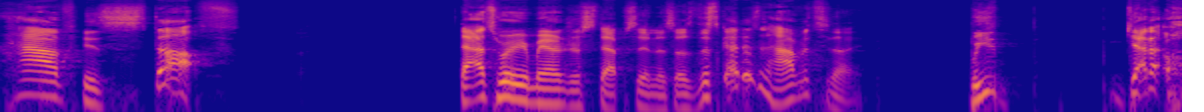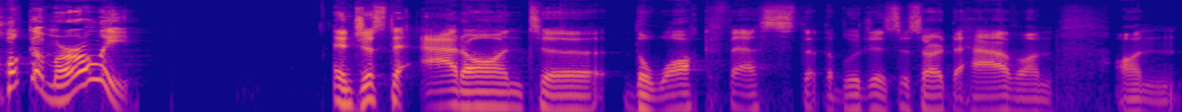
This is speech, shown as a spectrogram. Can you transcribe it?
have his stuff, that's where your manager steps in and says, "This guy doesn't have it tonight. We get it, hook him early." and just to add on to the walk fest that the Blue Jays decided to have on on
